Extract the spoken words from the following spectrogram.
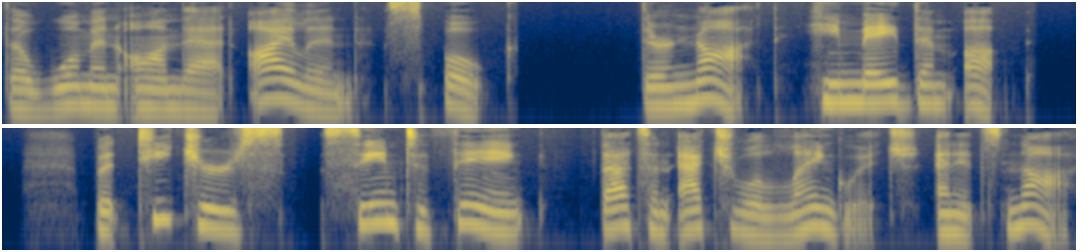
the woman on that island spoke. They're not. He made them up. But teachers seem to think that's an actual language, and it's not.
